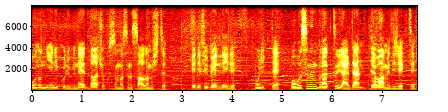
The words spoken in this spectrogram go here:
onun yeni kulübüne daha çok ısınmasını sağlamıştı. Hedefi belliydi. Bu ligde babasının bıraktığı yerden devam edecekti.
